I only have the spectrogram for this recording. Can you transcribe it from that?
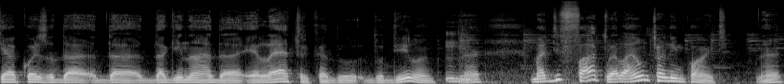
que é a coisa da, da, da guinada elétrica do, do Dylan, uhum. né? Mas, de fato, ela é um turning point, né?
